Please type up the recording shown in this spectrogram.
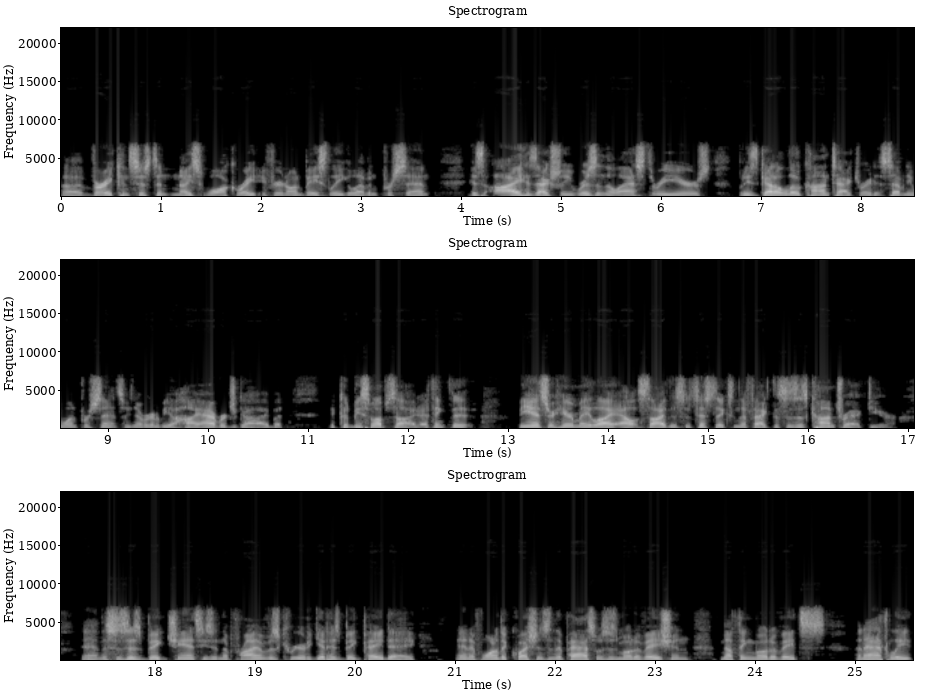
Uh, very consistent, nice walk rate if you're an on base league, 11%. His eye has actually risen the last three years, but he's got a low contact rate at 71%. So he's never going to be a high average guy, but it could be some upside. I think that the answer here may lie outside the statistics and the fact this is his contract year. And this is his big chance. He's in the prime of his career to get his big payday. And if one of the questions in the past was his motivation, nothing motivates an athlete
